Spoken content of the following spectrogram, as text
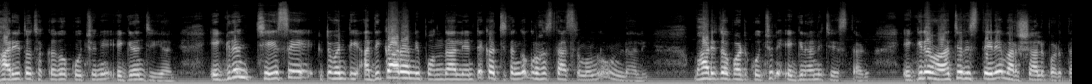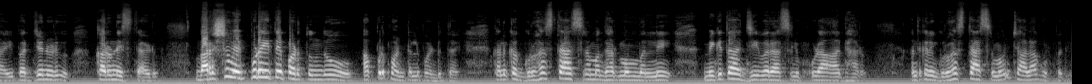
భార్యతో చక్కగా కూర్చొని యజ్ఞం చేయాలి. యజ్ఞం చేసేటువంటి అధికారాన్ని పొందాలి అంటే ఖచ్చితంగా గృహస్థాశ్రమంలో ఉండాలి. భార్యతో పాటు కూర్చొని యజ్ఞాన్ని చేస్తాడు. యజ్ఞం ఆచరిస్తేనే వర్షాలు పడతాయి పర్జనుడు కరుణిస్తాడు. వర్షం ఎప్పుడైతే పడుతుందో అప్పుడు పంటలు పండుతాయి. కనుక గృహస్థాశ్రమ ధర్మం వల్లనే మిగతా జీవరాశులకు కూడా ఆధారం. అందుకని గృహస్థాశ్రమం చాలా గొప్పది.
